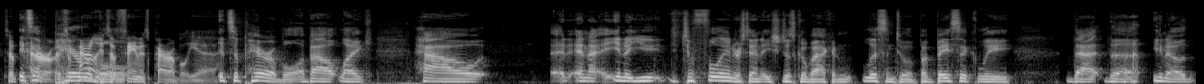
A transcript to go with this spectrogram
It's a, It's a par- it's apparently it's a famous parable. Yeah. it's a parable about like how and, and I, you know you to fully understand it you should just go back and listen to it. But basically that the you know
